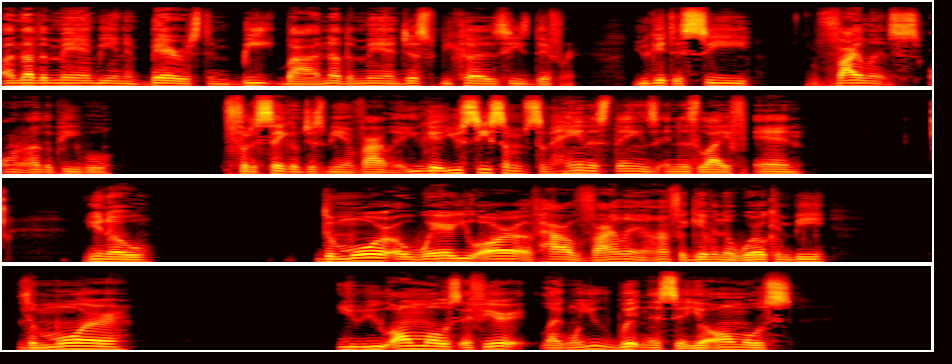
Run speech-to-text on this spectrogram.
another man being embarrassed and beat by another man just because he's different. You get to see violence on other people for the sake of just being violent. You get you see some some heinous things in this life and you know the more aware you are of how violent and unforgiving the world can be, the more you you almost if you're like when you witness it, you're almost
